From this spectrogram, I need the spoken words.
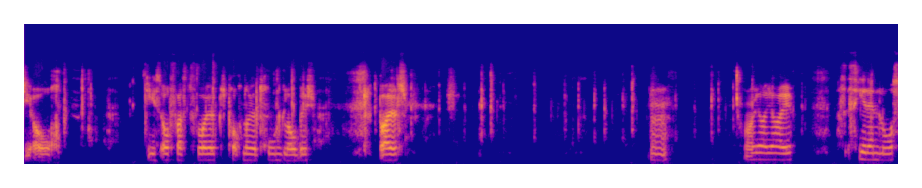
die auch. Die ist auch fast voll. Ich brauche neue Truhen, glaube ich. Bald. Hm. Uiuiui. Was ist hier denn los?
